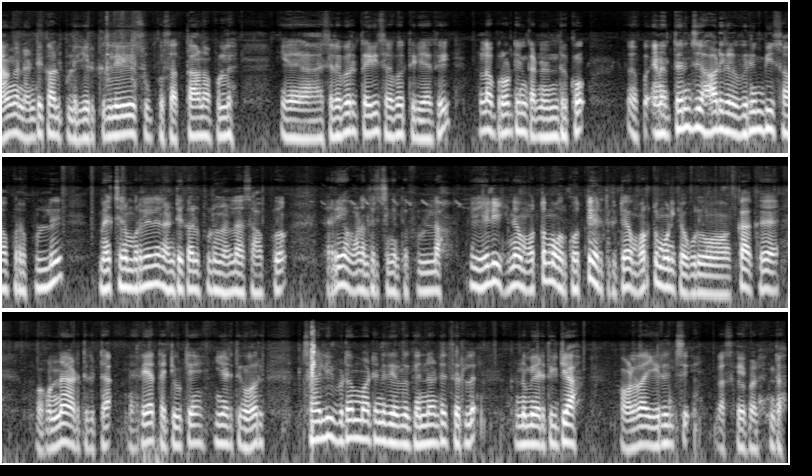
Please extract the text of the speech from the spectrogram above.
தாங்க நண்டுக்கால் புல் இருக்குதுலே சூப்பர் சத்தான புல் சில பேருக்கு தெரியும் சில பேர் தெரியாது. நல்லா ப்ரோட்டீன் கண்டென்ட் இருக்கும். இப்போ எனக்கு தெரிஞ்சு ஆடுகள் விரும்பி சாப்பிட்ற புல் மேய்ச்சல் முறையில் நண்டுக்கால் புல் நல்லா சாப்பிடும். நிறைய வளர்ந்துருச்சுங்க இந்த ஃபுல்லாக எலி என்ன மொத்தமாக ஒரு கொத்தை எடுத்துக்கிட்டேன் முரட்டு மோனிக்கா கொடுவோம் அக்காவுக்கு ஒன்றா எடுத்துக்கிட்டேன் நிறையா தட்டி விட்டேன். நீ எடுத்துக்க வரு. சளி விட மாட்டேங்குது. எவ்வளோக்கு என்னன்ட்டு தெரில கண்ணுமே எடுத்துக்கிட்டியா? அவ்வளோதான் இருந்துச்சு. ரசகை பால் இந்தா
